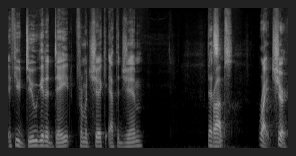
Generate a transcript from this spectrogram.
if you do get a date from a chick at the gym, that's Props. right, sure.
